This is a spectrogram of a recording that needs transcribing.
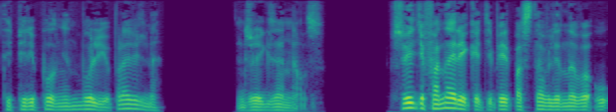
Ты переполнен болью, правильно? Джейк замялся. В свете фонарика, теперь поставленного у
